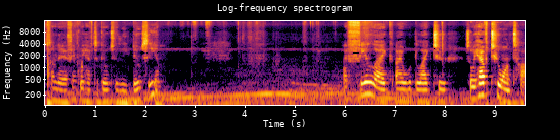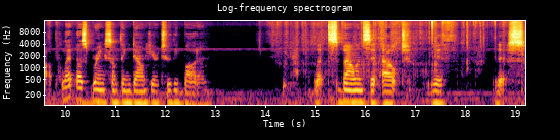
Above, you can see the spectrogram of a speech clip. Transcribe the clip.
Sunday, I think we have to go to the Doceum. I feel like I would like to... So we have two on top. Let us bring something down here to the bottom. Let's balance it out with this.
